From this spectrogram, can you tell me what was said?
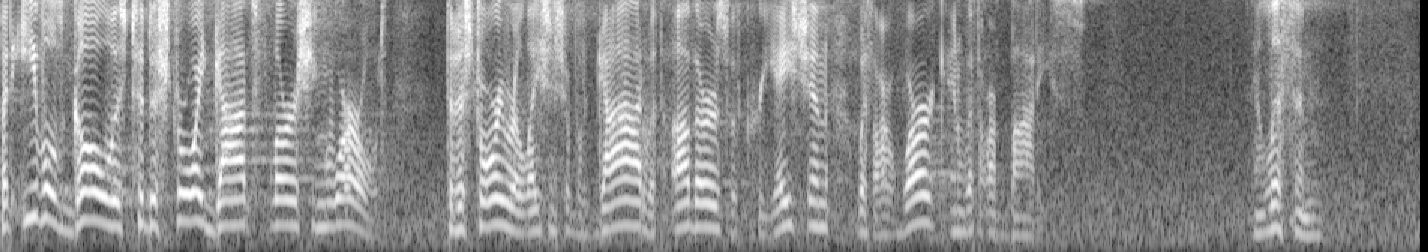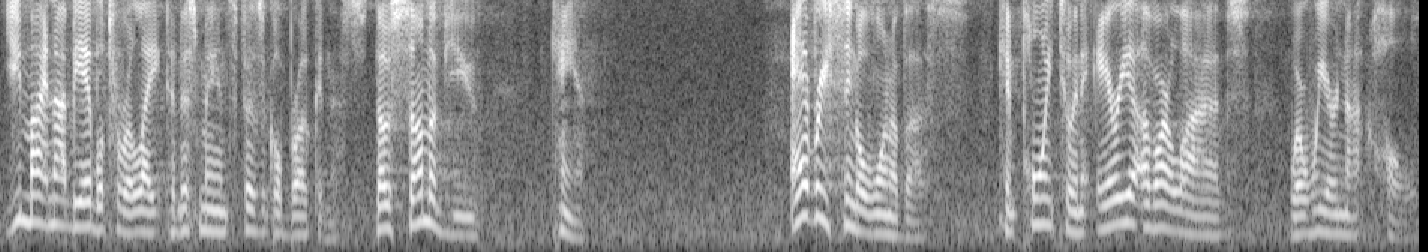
But evil's goal is to destroy God's flourishing world, to destroy relationship with God, with others, with creation, with our work, and with our bodies. And listen, you might not be able to relate to this man's physical brokenness, though some of you can. Every single one of us can point to an area of our lives where we are not whole,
